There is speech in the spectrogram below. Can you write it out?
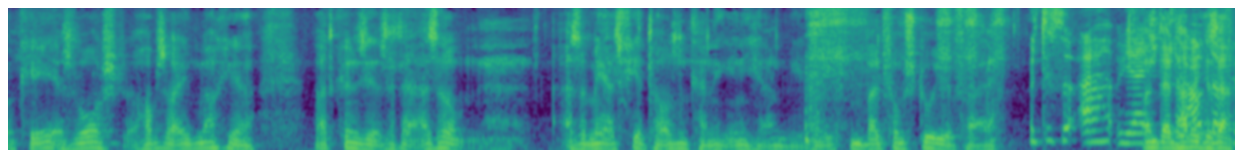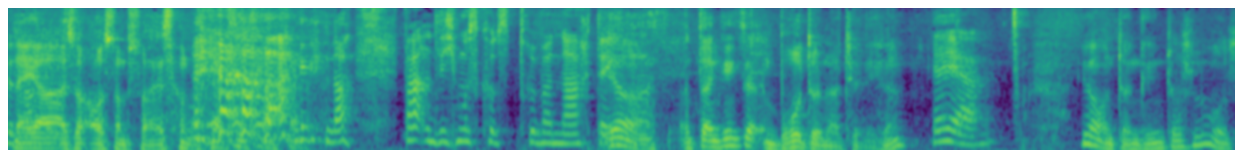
okay, ist wurscht, Hauptsache ich mache hier. Was können Sie? Er, also, also mehr als 4000 kann ich eh nicht anbieten. Ich bin bald vom Stuhl gefallen. Und, du so, ah, ja, und dann habe ich gesagt, naja, also ausnahmsweise. ja, genau. Warten Sie, ich muss kurz drüber nachdenken. Ja, und dann ging es, brutto natürlich, ne? Ja, ja. Ja, und dann ging das los.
